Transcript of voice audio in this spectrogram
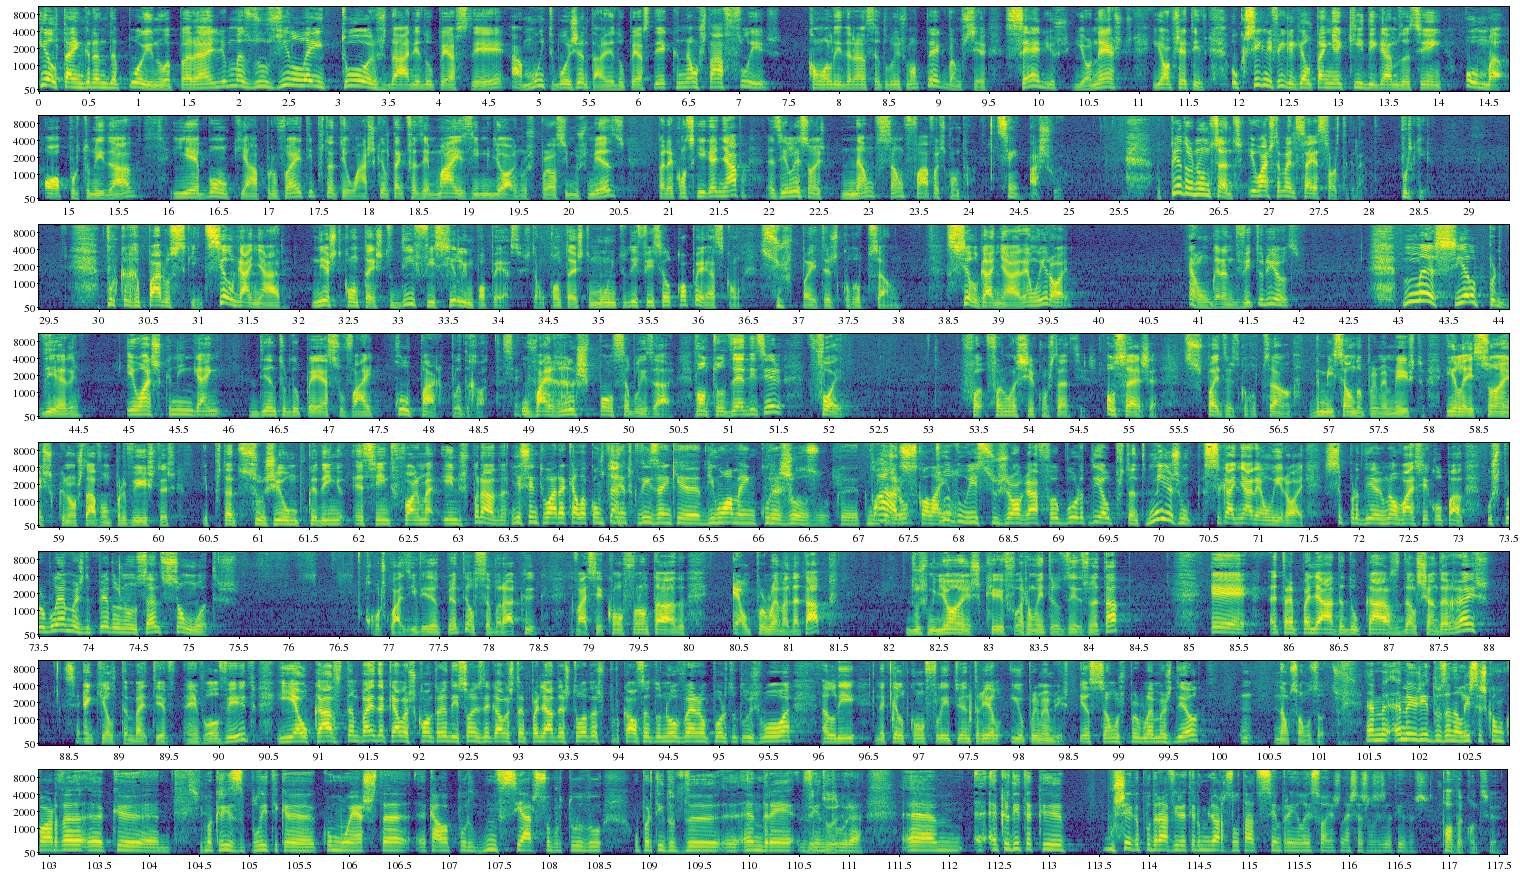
ele tem grande apoio no aparelho, mas os eleitores da área do PSD, há muito boa gente da área do PSD que não está feliz com a liderança de Luís Montenegro. Vamos ser sérios e honestos e objetivos. O que significa que ele tem aqui, digamos assim, uma oportunidade e é bom que a aproveite e, portanto, eu acho que ele tem que fazer mais e melhor nos próximos meses para conseguir ganhar as eleições. Não são favas contadas. Sim. Acho eu. Pedro Nuno Santos, eu acho também lhe sai a sorte grande. Porquê? Porque repara o seguinte: se ele ganhar neste contexto difícil para o PS, isto é um contexto muito difícil para o PS, com suspeitas de corrupção, se ele ganhar é um herói. É um grande vitorioso. Mas se ele perder, eu acho que ninguém dentro do PS o vai culpar pela derrota, Sim. o vai responsabilizar. Vão todos é dizer, foi, foram as circunstâncias. Ou seja, suspeitas de corrupção, demissão do Primeiro-Ministro, eleições que não estavam previstas e, portanto, surgiu um bocadinho assim de forma inesperada. E acentuar aquela componente portanto, que dizem que de um homem corajoso, que, que claro, se cola tudo isso joga a favor dele. Portanto, mesmo se ganhar é um herói, se perder não vai ser culpado. Os problemas de Pedro Nuno Santos são outros com os quais, evidentemente, ele saberá que, que vai ser confrontado. É o problema da TAP, dos milhões que foram introduzidos na TAP, é atrapalhada do caso de Alexandre Reis, Sim. em que ele também esteve envolvido, e é o caso também daquelas contradições, daquelas atrapalhadas todas por causa do novo aeroporto de Lisboa, ali naquele conflito entre ele e o Primeiro-Ministro. Esses são os problemas dele não são os outros. A, maioria dos analistas concorda uh, que Sim. uma crise política como esta acaba por beneficiar, sobretudo, o partido de uh, André Ventura. Ventura. Acredita que o Chega poderá vir a ter o melhor resultado sempre em eleições nestas legislativas? Pode acontecer.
